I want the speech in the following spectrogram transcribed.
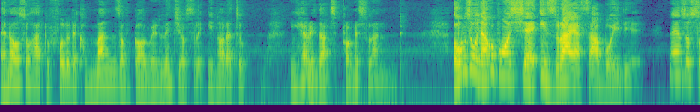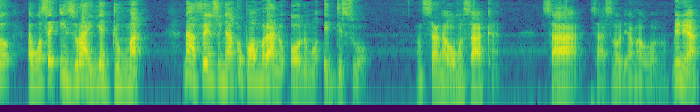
and also had to follow the commands of God religiously in order to inherit that promised land. Ɛwɔ sɛ Onyankopɔn hyɛ Israel saa bɔ yi deɛ, nanso so ɛwɔ Israel yɛ na afei nso Nyankopɔn mmara no ɔno mu edi soɔ. Ansa na wɔn saase na ɔde ama wɔn no. Me nua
